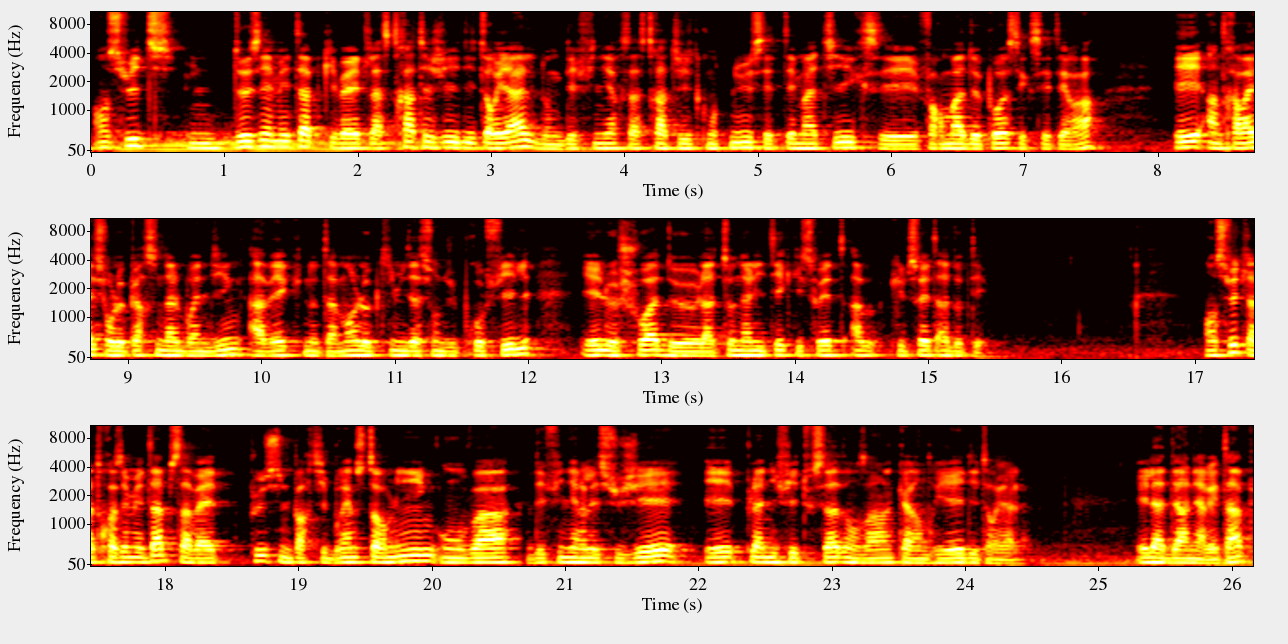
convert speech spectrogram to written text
Ensuite, une deuxième étape qui va être la stratégie éditoriale, donc définir sa stratégie de contenu, ses thématiques, ses formats de poste, etc. Et un travail sur le personal branding avec notamment l'optimisation du profil et le choix de la tonalité qu'il souhaite, qu'il souhaite adopter. Ensuite, la troisième étape, ça va être plus une partie brainstorming où on va définir les sujets et planifier tout ça dans un calendrier éditorial. Et la dernière étape,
